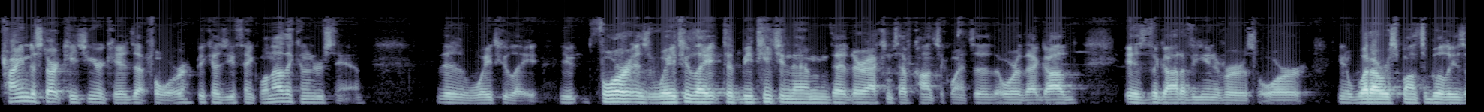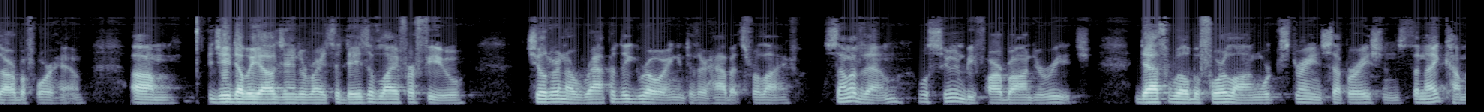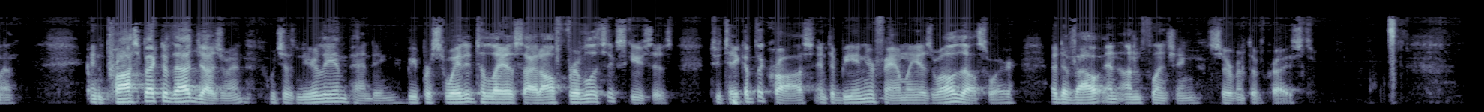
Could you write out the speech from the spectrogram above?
trying to start teaching your kids at four because you think, well, now they can understand, that is way too late. You, four is way too late to be teaching them that their actions have consequences or that God is the God of the universe or you know what our responsibilities are before him. Um, J.W. Alexander writes, The days of life are few. Children are rapidly growing into their habits for life. Some of them will soon be far beyond your reach. Death will, before long, work strange separations. The night cometh. In prospect of that judgment, which is nearly impending, be persuaded to lay aside all frivolous excuses, to take up the cross, and to be in your family as well as elsewhere, a devout and unflinching servant of Christ.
